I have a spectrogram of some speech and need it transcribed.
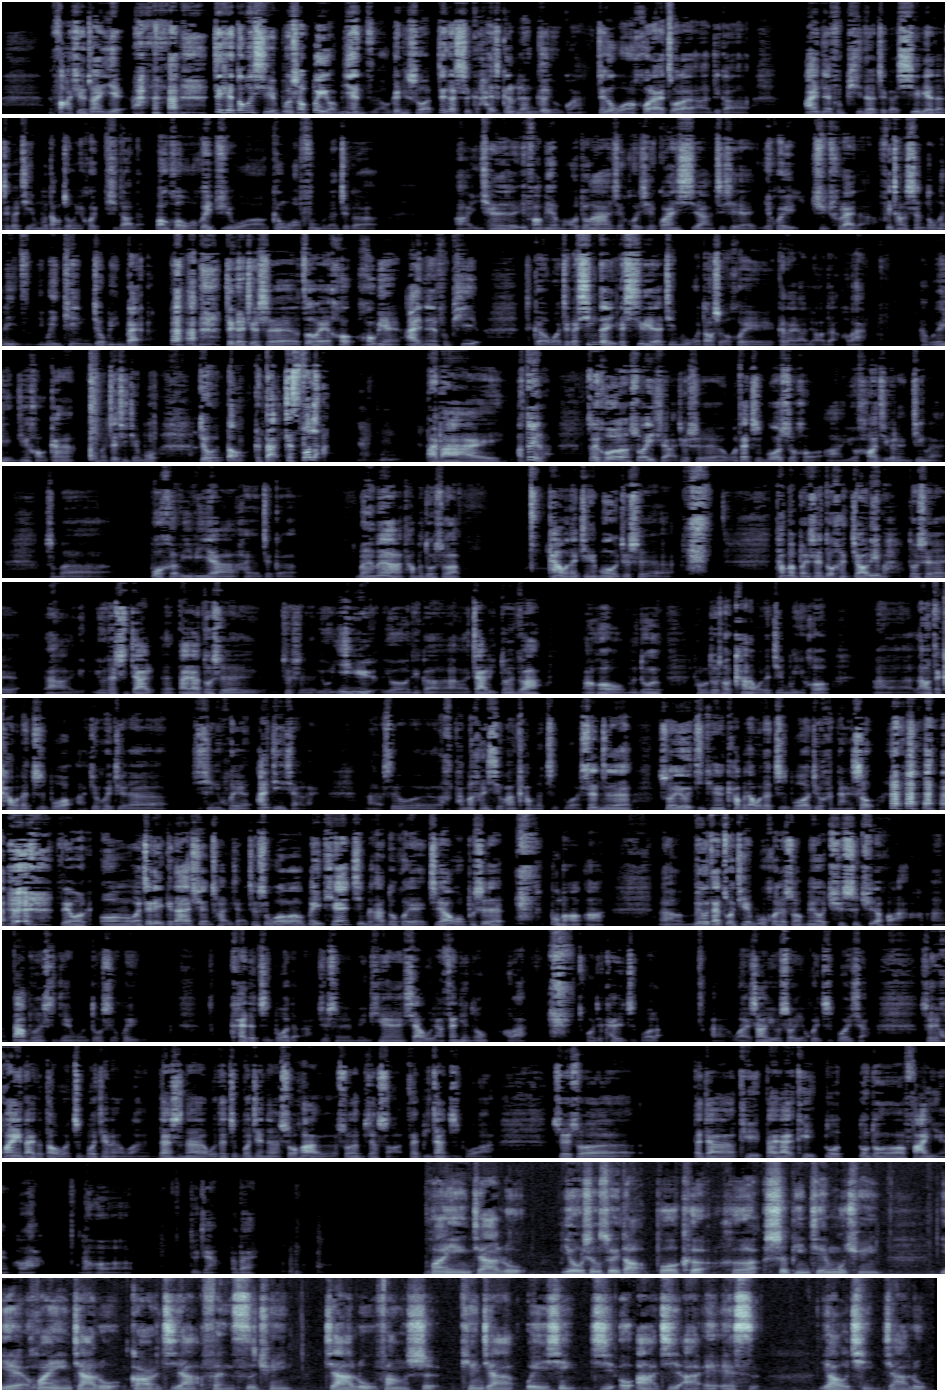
法学专业。这些东西不是说倍有面子，我跟你说，这个是还是跟人格有关。这个我后来做了呃这个 INFP 的这个系列的这个节目当中也会提到的，包括我会举我跟我父母的这个啊以前一方面矛盾啊，或一些关系啊，这些也会举出来的非常生动的例子，你们一听就明白了。这个就是作为后后面 INFP 这个我这个新的一个系列的节目，我到时候会跟大家聊的，好吧？我的眼睛好干啊！那么这期节目就到个大结束了，拜拜啊！对了，最后说一下，就是我在直播时候啊，有好几个人进来，什么薄荷 VV 啊，还有这个文文啊，他们都说看我的节目，就是他们本身都很焦虑嘛，都是。啊，有的是家，呃，大家都是就是有抑郁，有那个家里蹲，对吧？然后我们都，他们都说看了我的节目以后，呃，然后再看我的直播啊，就会觉得心会安静下来，啊，所以我他们很喜欢看我的直播，甚至说有几天看不到我的直播就很难受，所以我我我这里给大家宣传一下，就是我每天基本上都会，只要我不是不忙啊，呃，没有在做节目或者说没有去市区的话，啊，大部分时间我都是会。开着直播的，就是每天下午两三点钟，好吧，我就开始直播了，晚上有时候也会直播一下，所以欢迎大家到我直播间来玩。但是呢，我在直播间呢说话说的比较少，在 B 站直播啊，所以说大家可以大家可以多多多发言，好吧，然后就这样，拜拜。欢迎加入优声隧道播客和视频节目群，也欢迎加入高尔基亚粉丝群。加入方式：添加微信 g o r g r a s，邀请加入。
